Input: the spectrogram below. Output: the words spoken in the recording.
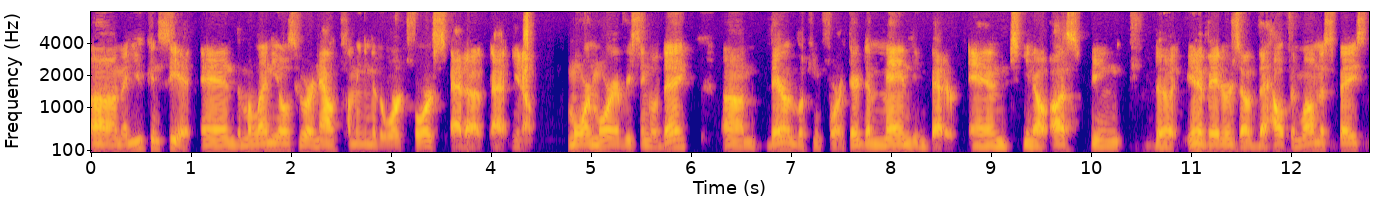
Um, and you can see it. And the millennials who are now coming into the workforce at a, at, you know, more and more every single day, um, they're looking for it. They're demanding better. And, you know, us being the innovators of the health and wellness space,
